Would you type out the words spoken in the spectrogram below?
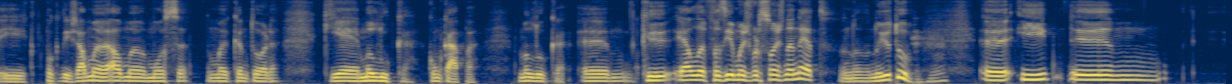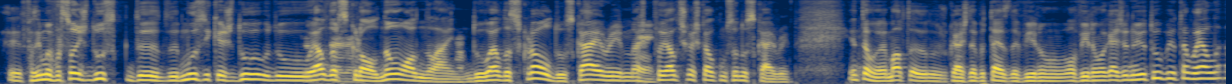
e pouco diz. Há uma, há uma moça, uma cantora, que é maluca, com capa maluca, ehm, que ela fazia umas versões na net, no, no YouTube. Uhum. Uh, e um, eh, fazer uma versões do, de, de, músicas do, do Elder Scroll, não online, do Elder Scroll, do Skyrim, acho que foi Elder Scroll que ela começou no Skyrim. Então a malta, os gajos da Bethesda viram, ouviram a gaja no YouTube, então ela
